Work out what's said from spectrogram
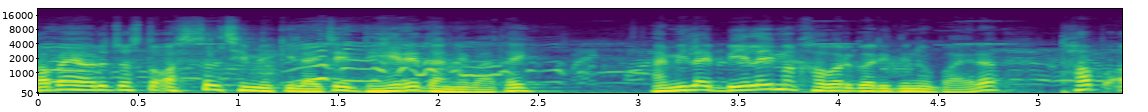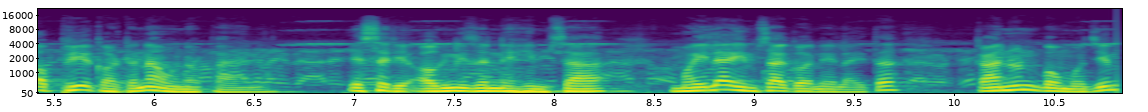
तपाईँहरू जस्तो असल छिमेकीलाई चाहिँ धेरै धन्यवाद है। हामीलाई बेलैमा खबर गरिदिनु भएर थप अप्रिय घटना हुन पाएन। यसरी अग्निजन्य हिंसा महिला हिंसा गर्नेलाई त कानुन बमोजिम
